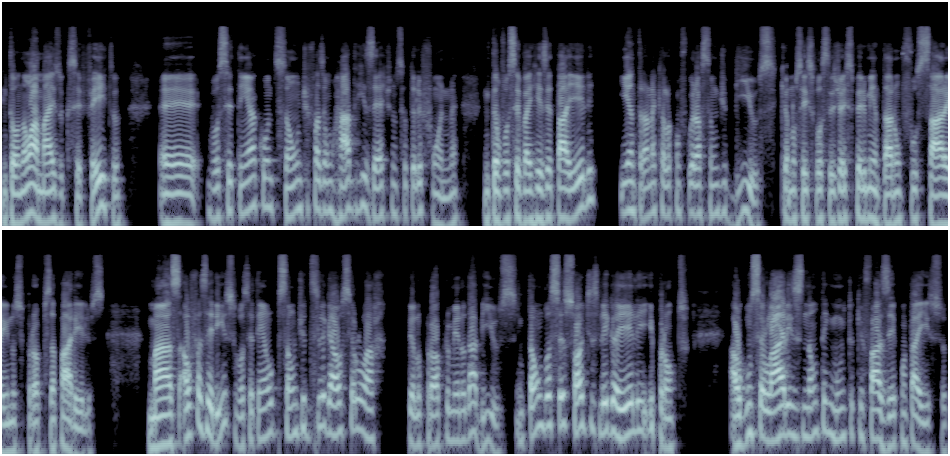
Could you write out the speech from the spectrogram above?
então não há mais o que ser feito, é, você tem a condição de fazer um hard reset no seu telefone, né? Então você vai resetar ele e entrar naquela configuração de BIOS, que eu não sei se vocês já experimentaram fuçar aí nos próprios aparelhos. Mas ao fazer isso, você tem a opção de desligar o celular pelo próprio menu da BIOS. Então você só desliga ele e pronto. Alguns celulares não tem muito o que fazer quanto a isso.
